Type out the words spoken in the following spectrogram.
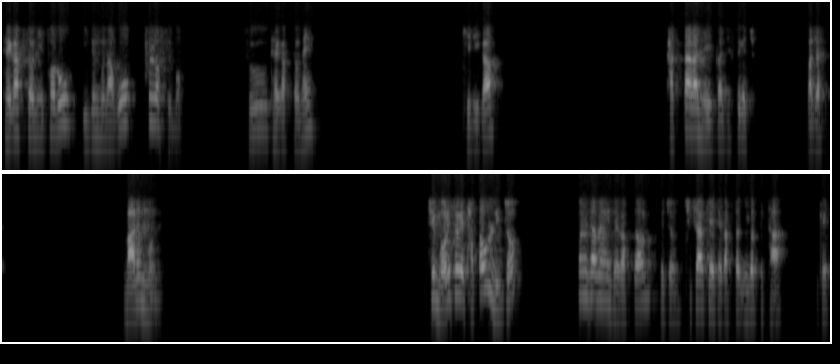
대각선이 서로 이등분하고 플러스 뭐 두 대각선의 길이가 같다라는 얘기까지 쓰겠죠. 맞아? 마름모는 지금 머릿속에 다 떠올리죠? 평행사변의 대각선, 그죠? 직사각형의 대각선, 이것도 다. 오케이?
